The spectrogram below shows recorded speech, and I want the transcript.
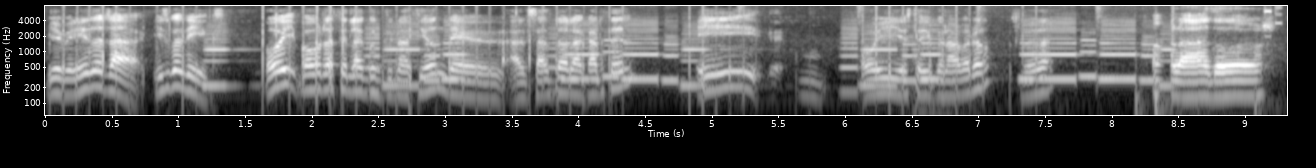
pasa? Isgodix. Hoy vamos a hacer la continuación del al salto a la cárcel. Y hoy estoy con Álvaro. Hola a todos.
